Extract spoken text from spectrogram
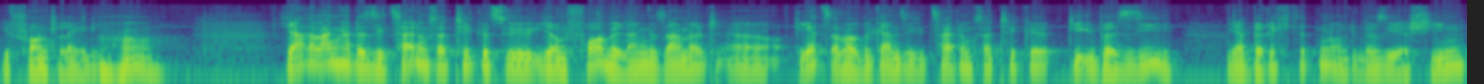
die Front Lady. Aha. Jahrelang hatte sie Zeitungsartikel zu ihren Vorbildern gesammelt, äh, jetzt aber begann sie die Zeitungsartikel, die über sie ja berichteten und über sie erschienen,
